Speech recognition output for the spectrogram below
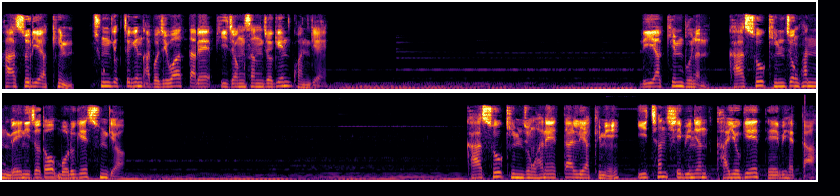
가수 리아킴, 충격적인 아버지와 딸의 비정상적인 관계. 리아킴 부는 가수 김종환 매니저도 모르게 숨겨 가수 김종환의 딸 리아킴이 2012년 가요계에 데뷔했다.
